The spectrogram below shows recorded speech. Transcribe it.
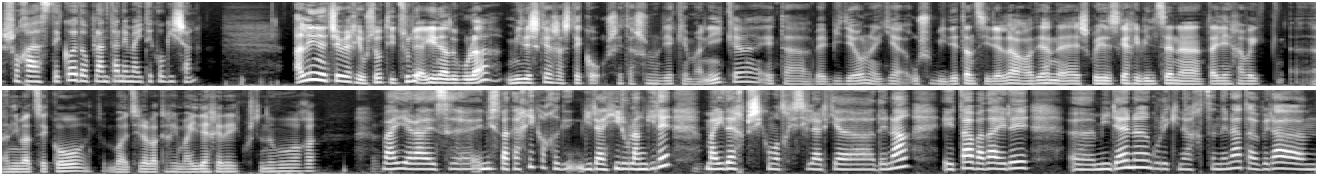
soja azteko edo plantan emaiteko gisan. Alin etxe berri, uste dut itzulea egina dugula, mil esker hasteko setasun horiek emanik, eta be, bideon, egia, usu bidetan zirela, ordean eh, esker ibiltzen uh, taile animatzeko, ba, ez zira bakarri maideak ere ikusten dugu hor. Bai, ara ez eh, eniz bakarrik, hor gira hiru langile, maider psikomotrizilaria dena, eta bada ere uh, miren gurekin hartzen dena, eta bera um,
